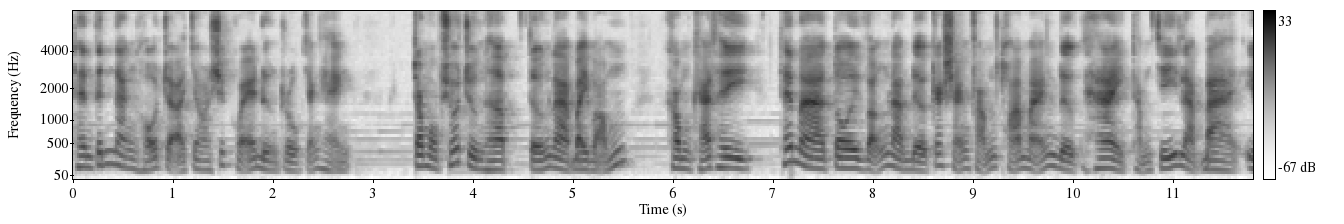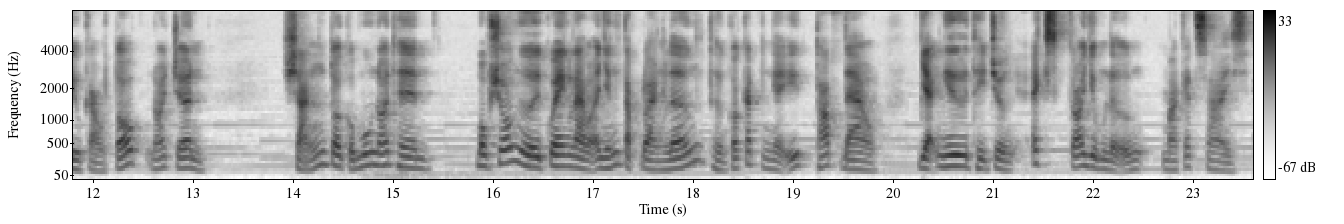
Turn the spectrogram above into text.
thêm tính năng hỗ trợ cho sức khỏe đường ruột chẳng hạn. Trong một số trường hợp tưởng là bay bổng, không khả thi, thế mà tôi vẫn làm được các sản phẩm thỏa mãn được hai thậm chí là ba yêu cầu tốt nói trên. Sẵn tôi cũng muốn nói thêm, một số người quen làm ở những tập đoàn lớn thường có cách nghĩ top down, dạng như thị trường X có dung lượng market size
